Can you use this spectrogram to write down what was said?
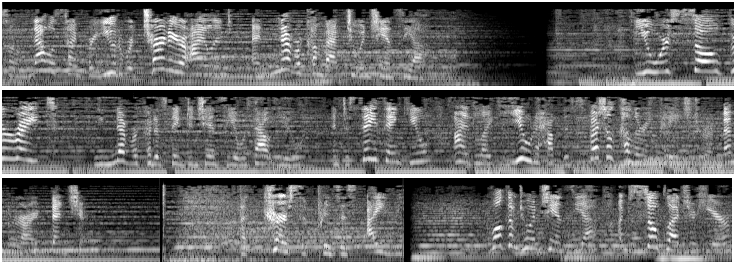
So now it's time for you to return to your island and never come back to Enchantia. You were so great! We never could have saved Enchantia without you. And to say thank you, I'd like you to have this special coloring page to remember our adventure. The Curse of Princess Ivy. Welcome to Enchantia. I'm so glad you're here.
